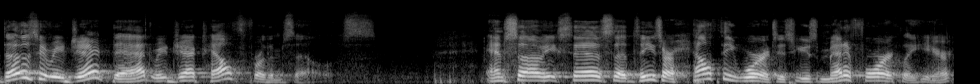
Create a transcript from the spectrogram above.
Those who reject that reject health for themselves. And so he says that these are healthy words. It's used metaphorically here.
